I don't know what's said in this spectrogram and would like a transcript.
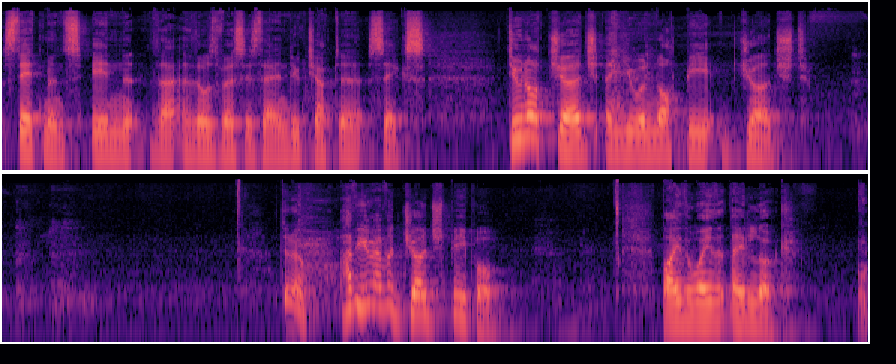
statements in that, those verses there in Luke chapter 6. Do not judge, and you will not be judged. I don't know, have you ever judged people by the way that they look?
